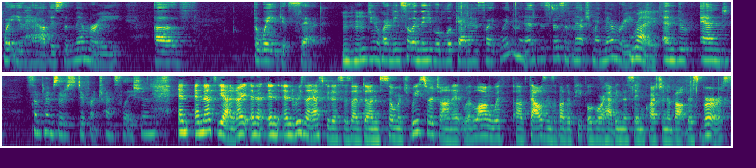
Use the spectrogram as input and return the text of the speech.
what you have is the memory of the way it gets said. Mm-hmm. Do you know what I mean? So, and then you go look at it, and it's like, wait a minute, this doesn't match my memory. Right. And the and sometimes there's different translations. And and that's yeah, and I and, and and the reason I ask you this is I've done so much research on it, along with uh, thousands of other people who are having the same question about this verse.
